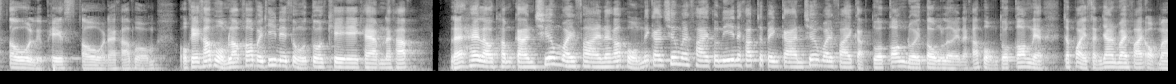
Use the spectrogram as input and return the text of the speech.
Store หรือ Play Store นะครับผมโอเคครับผมเราเข้าไปที่ในส่วนของตัว KA Cam นะครับ และให้เราทำการเชื่อม Wi-Fi นะครับผมในการเชื่อม Wi-Fi ตัวนี้นะครับจะเป็นการเชื่อม Wi-Fi กับตัวกล้องโดยตรงเลยนะครับผมตัวกล้องเนี่ยจะปล่อยสัญญาณ Wi-Fi ออกมา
